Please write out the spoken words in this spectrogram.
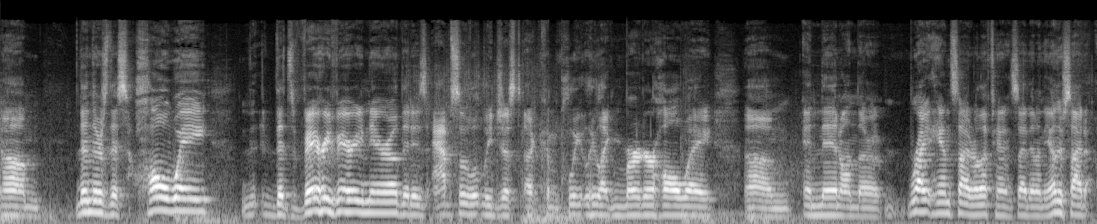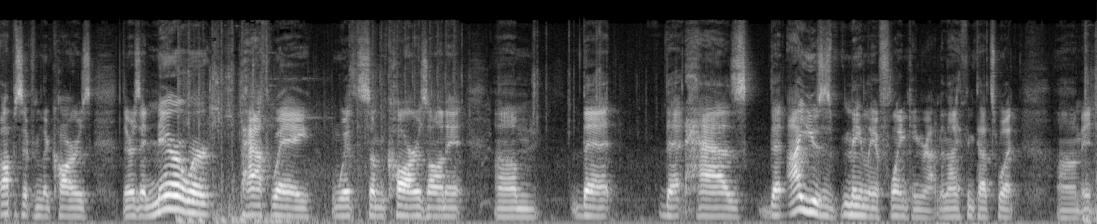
Um, then there's this hallway that's very, very narrow that is absolutely just a completely like murder hallway. Um, and then on the right hand side or left hand side, then on the other side, opposite from the cars, there's a narrower pathway with some cars on it um, that that has that I use as mainly a flanking route, and I think that's what um, it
